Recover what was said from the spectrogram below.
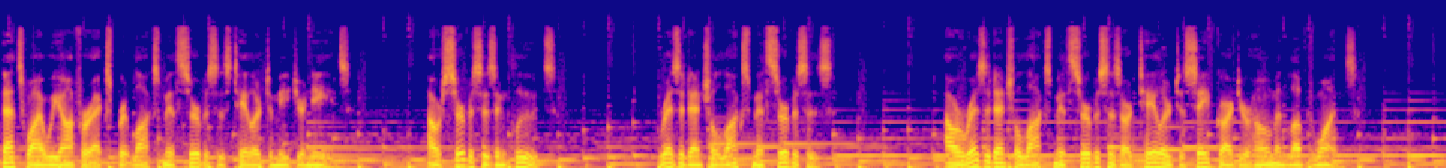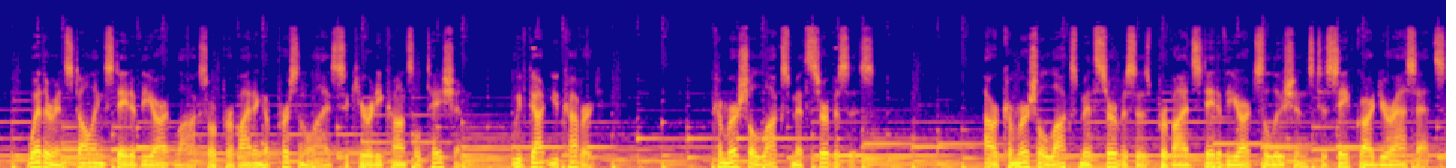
That's why we offer expert locksmith services tailored to meet your needs. Our services includes residential locksmith services. Our residential locksmith services are tailored to safeguard your home and loved ones. Whether installing state-of-the-art locks or providing a personalized security consultation, we've got you covered. Commercial locksmith services. Our commercial locksmith services provide state-of-the-art solutions to safeguard your assets.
